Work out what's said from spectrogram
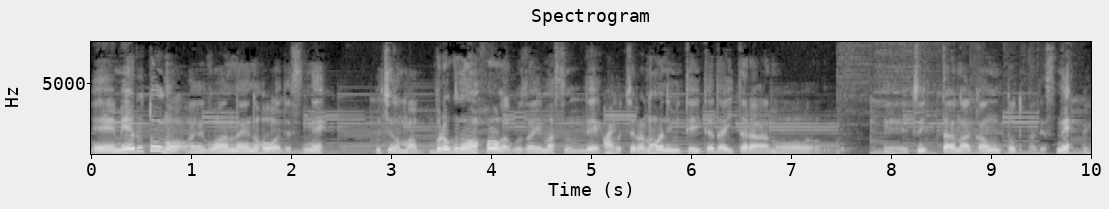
えー、メール等のご案内の方はですね、うちのまあブログの方がございますんで、はい、こちらの方に見ていただいたら、あのえー、ツイッターのアカウントとかですね、はい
